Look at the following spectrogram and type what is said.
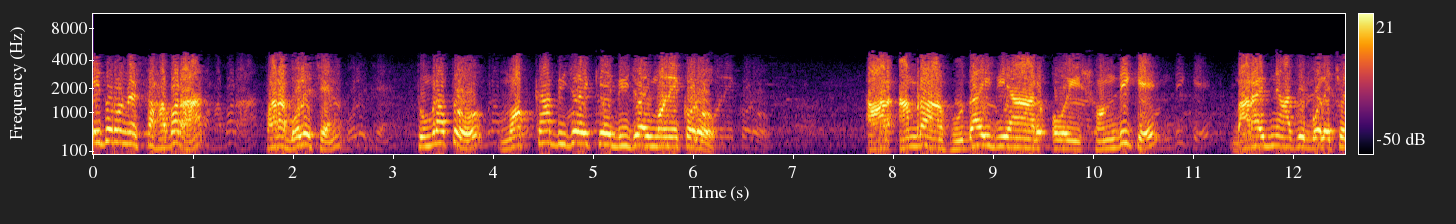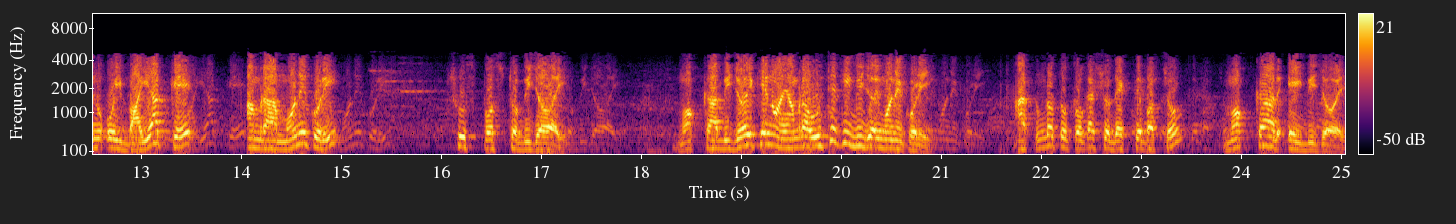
এই ধরনের সাহাবারা, তারা বলেছেন, তোমরা তো মক্কা বিজয়কে বিজয় মনে করো। আর আমরা হুদাই বিয়ার ওই সন্ধিকে বারাইবনে আজিব বলেছেন ওই বায়াতকে আমরা মনে করি সুস্পষ্ট বিজয়। মক্কা বিজয়কে নয়, আমরা ওইটাকে বিজয় মনে করি? আর তোমরা তো প্রকাশ্য দেখতে পাচ্ছ মক্কার এই বিজয়।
